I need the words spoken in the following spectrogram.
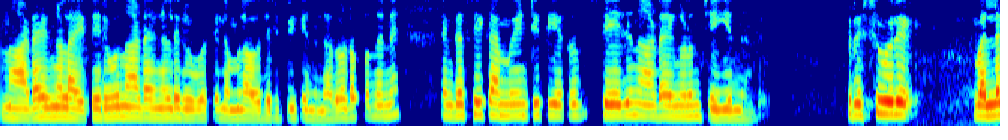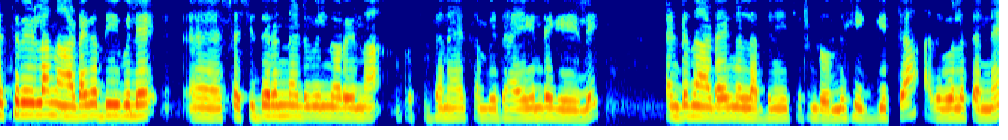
നാടകങ്ങളായി തെരുവ് നാടകങ്ങളുടെ രൂപത്തിൽ നമ്മൾ അവതരിപ്പിക്കുന്നുണ്ട്. അതോടൊപ്പം തന്നെ രംഗശ്രീ കമ്മ്യൂണിറ്റി തിയേറ്റർ സ്റ്റേജ് നാടകങ്ങളും ചെയ്യുന്നുണ്ട്. തൃശ്ശൂർ വല്ലച്ചിറയുള്ള നാടകദ്വീപിലെ ശശിധരൻ നടുവിൽ എന്ന് പറയുന്ന പ്രസിദ്ധനായ സംവിധായകന്റെ കീഴിൽ രണ്ട് നാടകങ്ങളിൽ അഭിനയിച്ചിട്ടുണ്ട്. ഒന്ന് ഹിഗ്ഗിറ്റ അതുപോലെ തന്നെ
